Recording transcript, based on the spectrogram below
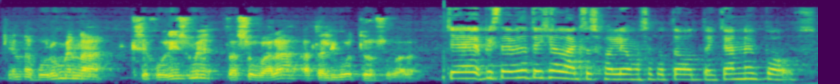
και να μπορούμε να ξεχωρίζουμε τα σοβαρά από τα λιγότερο σοβαρά. Και πιστεύετε ότι έχει αλλάξει το σχολείο μας από τότε, και αν ναι, πώς;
